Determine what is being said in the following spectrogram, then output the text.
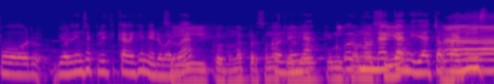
por violencia política de género, ¿verdad? Sí, con una persona Con, que una, yo que ni con conocía. una candidata panista.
